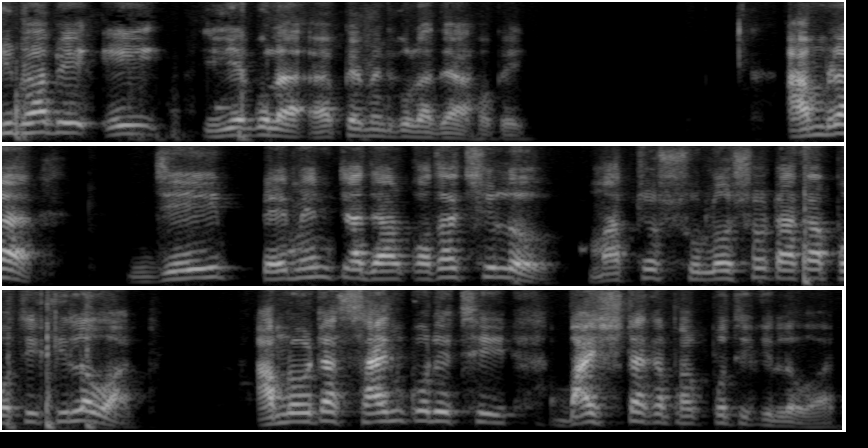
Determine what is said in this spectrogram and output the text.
কীভাবে এই ইয়েগুলা পেমেন্টগুলা দেওয়া হবে? আমরা যে পেমেন্টটা দেওয়ার কথা ছিল, মাত্র ষোলোশো টাকা প্রতি কিলোওয়াট আমরা ওটা সাইন করেছি বাইশ টাকা প্রতি কিলোওয়াট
